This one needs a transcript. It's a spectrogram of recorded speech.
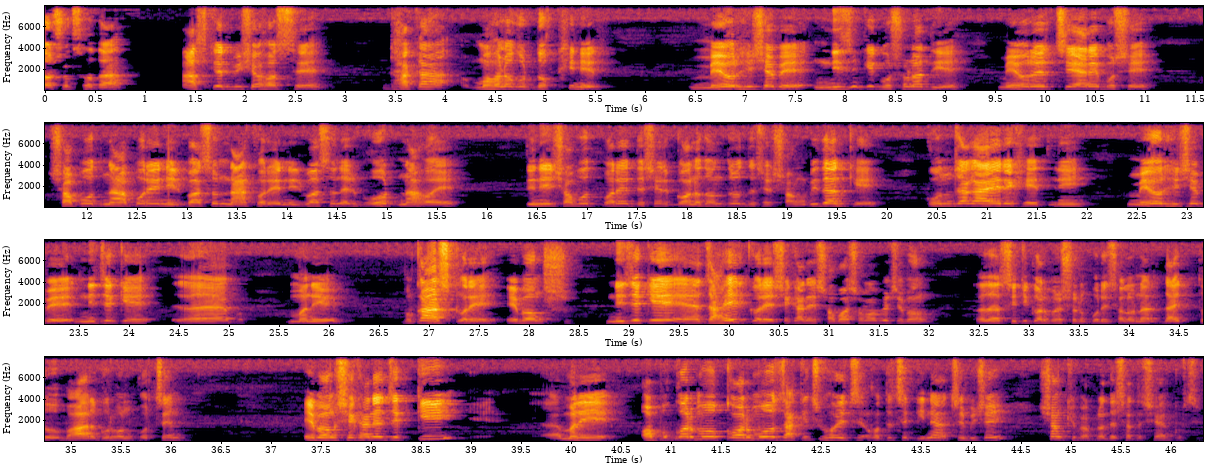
দর্শক শ্রোতা, আজকের বিষয় হচ্ছে ঢাকা মহানগর দক্ষিণের মেয়র হিসেবে নিজেকে ঘোষণা দিয়ে মেয়রের চেয়ারে বসে শপথ না পড়ে নির্বাচন না করে, নির্বাচনের ভোট না হয়ে তিনি শপথ পরে দেশের গণতন্ত্র, দেশের সংবিধানকে কোন জায়গায় রেখে তিনি মেয়র হিসেবে নিজেকে মানে প্রকাশ করে এবং নিজেকে জাহির করে সেখানে সভা সমাবেশ এবং সিটি কর্পোরেশন পরিচালনার দায়িত্ব ভার গ্রহণ করছেন। এবং সেখানে যে কি মানে অপকর্ম, কর্ম যা কিছু হয়েছে, হতেছে কিনা সে বিষয়ে সংক্ষেপে আপনাদের সাথে শেয়ার করছি।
